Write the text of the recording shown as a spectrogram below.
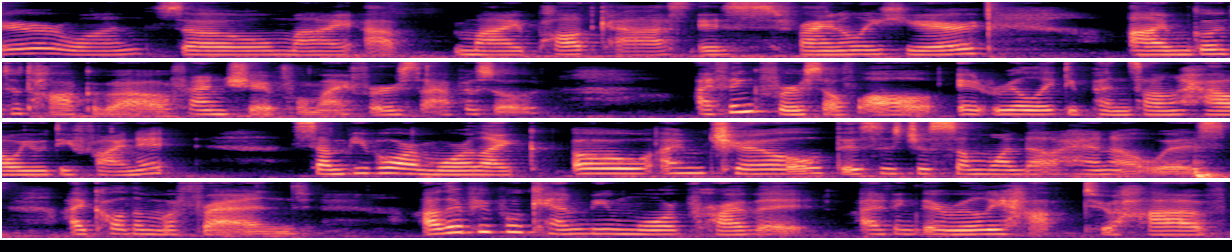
everyone. So my app, my podcast is finally here. I'm going to talk about friendship for my first episode. I think first of all, it really depends on how you define it. Some people are more like, "Oh, I'm chill. This is just someone that I hang out with. I call them a friend." Other people can be more private. I think they really have to have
